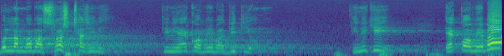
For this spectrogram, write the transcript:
বললাম, বাবা, স্রষ্টা যিনি, তিনি এক একমে বা দ্বিতীয় তিনি কি? এক একমে বা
